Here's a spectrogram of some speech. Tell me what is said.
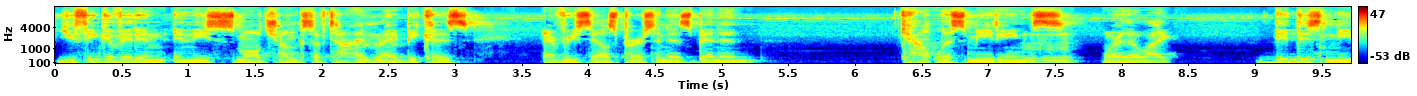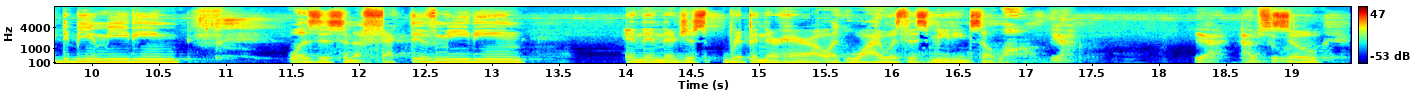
you think of it in in these small chunks of time, mm-hmm. right? Because every salesperson has been in countless meetings mm-hmm. where they're like, "Did this need to be a meeting? Was this an effective meeting?" And then they're just ripping their hair out like why was this meeting so long? Yeah. Yeah absolutely. So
